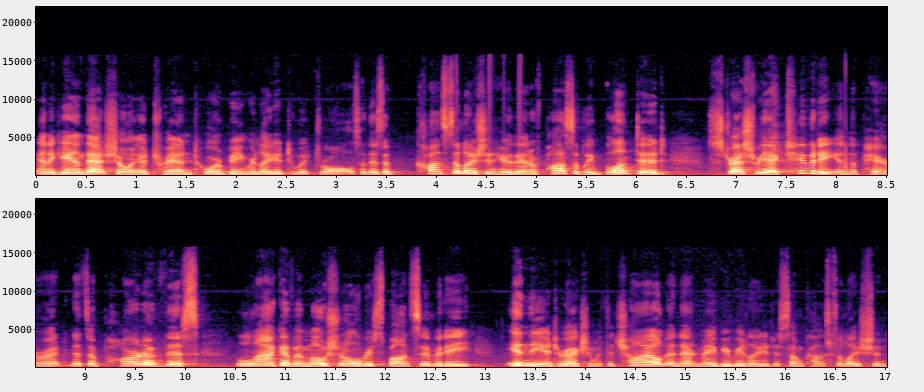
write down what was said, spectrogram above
And again, that's showing a trend toward being related to withdrawal. So there's a constellation here then of possibly blunted stress reactivity in the parent that's a part of this lack of emotional responsivity in the interaction with the child, and that may be related to some constellation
